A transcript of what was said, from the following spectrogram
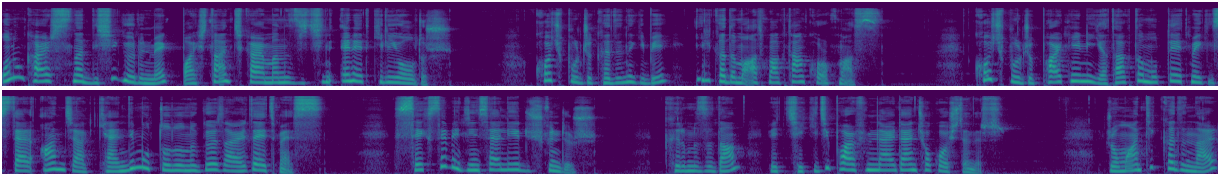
Onun karşısına dişi görünmek baştan çıkarmanız için en etkili yoldur. Koç burcu kadını gibi ilk adımı atmaktan korkmaz. Koç burcu partnerini yatakta mutlu etmek ister ancak kendi mutluluğunu göz ardı etmez. Sekse ve cinselliğe düşkündür. Kırmızıdan ve çekici parfümlerden çok hoşlanır. Romantik kadınlar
